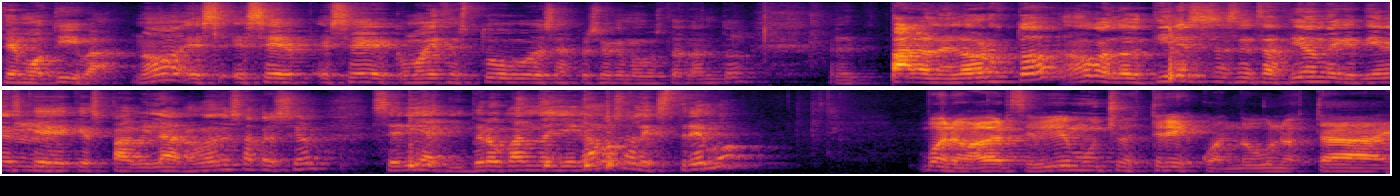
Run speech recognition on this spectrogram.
te motiva, ¿no? Es, ese, ese, como dices tú, esa expresión que me gusta tanto, el palo en el orto, ¿no? Cuando tienes esa sensación de que tienes que, Mm. que espabilar, ¿no? Esa presión sería aquí. Pero cuando llegamos al extremo, Bueno, a ver, se vive mucho estrés cuando uno está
